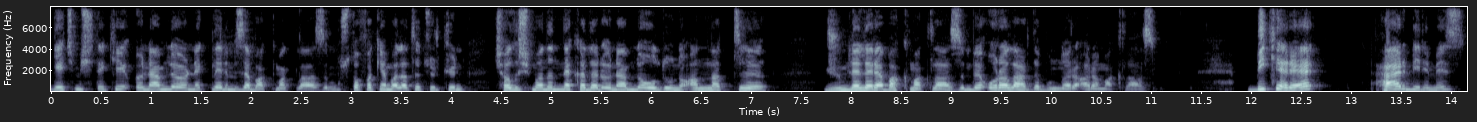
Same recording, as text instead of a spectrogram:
geçmişteki önemli örneklerimize bakmak lazım. Mustafa Kemal Atatürk'ün çalışmanın ne kadar önemli olduğunu anlattığı cümlelere bakmak lazım ve oralarda bunları aramak lazım. Bir kere her birimiz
